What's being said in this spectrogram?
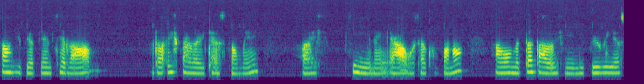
စောင့်ကြည့်ပြီးတော့ ပြန်ဖြစ်လာတော့ H pylori test လုပ်မယ် ဖြစ်ရင်လည်း အဲဒါကို ဆက်ကုပေါ့နော် ဒါမှမဟုတ် မသက်သာလို့ရှိရင် previous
